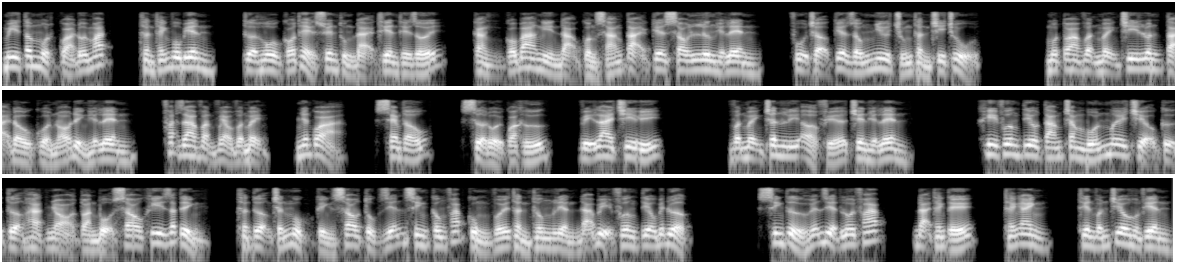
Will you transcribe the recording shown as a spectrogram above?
Mi tâm một quả đôi mắt, thần thánh vô biên, tựa hồ có thể xuyên thủng đại thiên thế giới cẳng có ba nghìn đạo quần sáng tại kia sau lưng hiện lên, phụ trợ kia giống như chúng thần chi chủ. Một tòa vận mệnh chi luân tại đầu của nó đỉnh hiện lên, phát ra vận vẹo vận mệnh, nhân quả, xem thấu, sửa đổi quá khứ, vị lai chi ý. Vận mệnh chân lý ở phía trên hiện lên. Khi phương tiêu tám trăm bốn mươi triệu cự tượng hạt nhỏ toàn bộ sau khi giác tỉnh, thần tượng chấn ngục kình sau tục diễn sinh công pháp cùng với thần thông liền đã bị phương tiêu biết được sinh tử huyễn diệt lôi pháp, đại thanh tế, thánh anh, thiên vấn chiêu hồn viên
